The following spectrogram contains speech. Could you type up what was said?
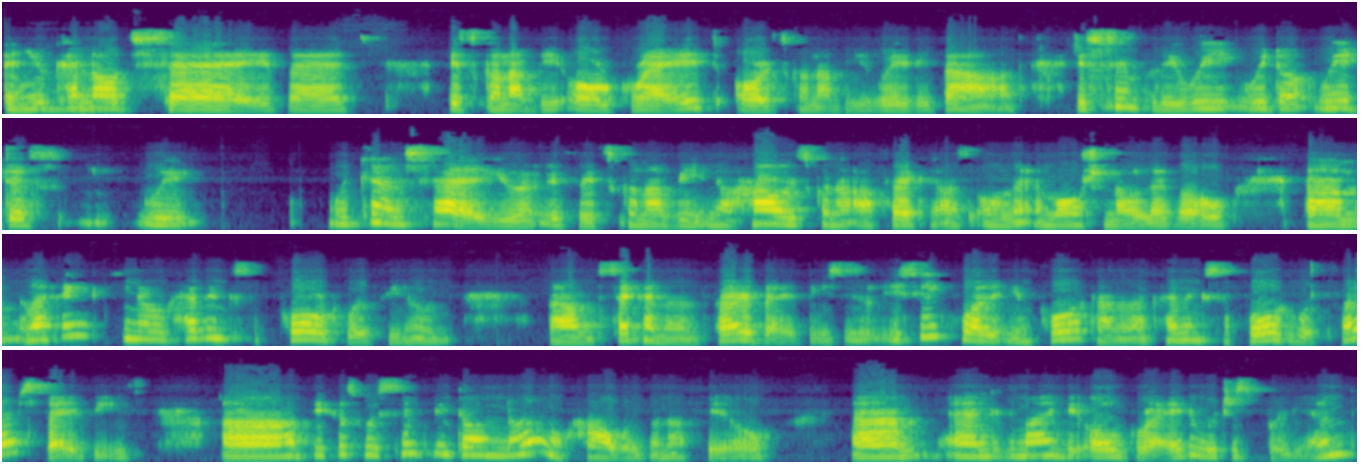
and you mm-hmm. cannot say that it's gonna be all great or it's gonna be really bad. It's simply we we don't we just we we can't say you know, if it's going to be, you know, how it's going to affect us on the emotional level. Um, and I think, you know, having support with, you know, um, second and third babies is, is, equally important, like having support with first babies, uh, because we simply don't know how we're going to feel. Um, and it might be all great, which is brilliant,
